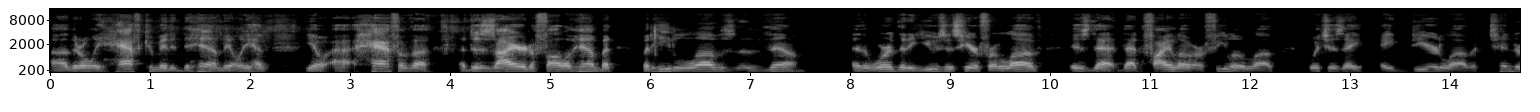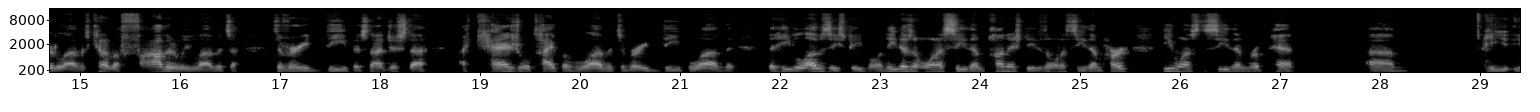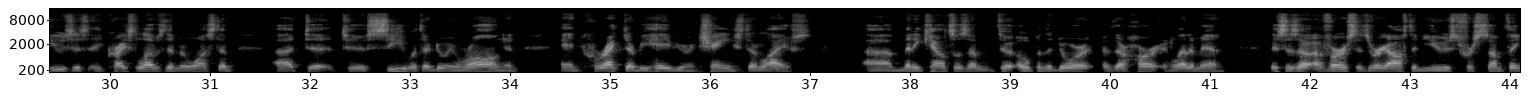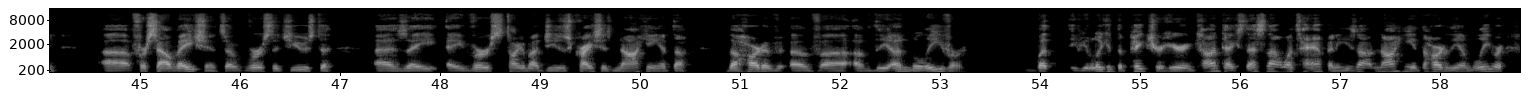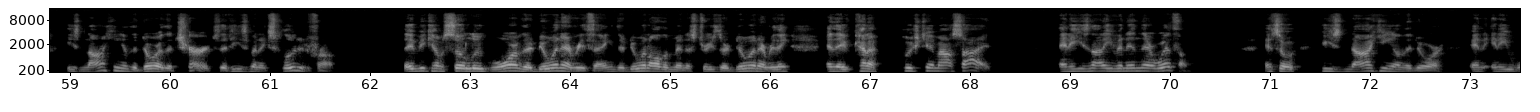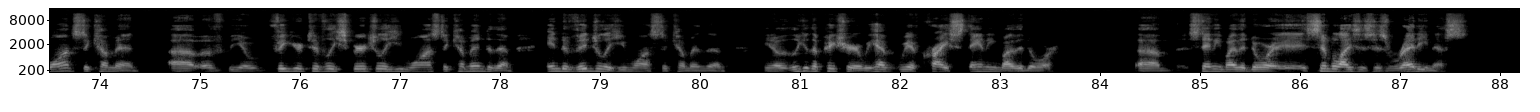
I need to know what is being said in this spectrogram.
Uh, they're only half committed to him. They only have, you know, uh, half of a, a desire to follow him, but but he loves them. And the word that he uses here for love is that that philo or philo love, which is a a dear love, a tender love. It's kind of a fatherly love. It's a it's a very deep. It's not just a a casual type of love. It's a very deep love that that he loves these people and he doesn't want to see them punished. He doesn't want to see them hurt. He wants to see them repent. Um, he uses Christ loves them and wants them uh, to to see what they're doing wrong and and correct their behavior and change their lives. Um, then he counsels them to open the door of their heart and let them in. This is a, a verse that's very often used for something uh, for salvation. It's a verse that's used to, as a, a verse talking about Jesus Christ is knocking at the the heart of of uh, of the unbeliever but if you look at the picture here in context, that's not what's happening. He's not knocking at the heart of the unbeliever. He's knocking at the door of the church that he's been excluded from. They've become so lukewarm. They're doing everything. They're doing all the ministries. They're doing everything. And they've kind of pushed him outside. And he's not even in there with them. And so he's knocking on the door and, and he wants to come in. Uh, you know, figuratively, spiritually, he wants to come into them. Individually, he wants to come in them. You know, look at the picture here. We have we have Christ standing by the door um, standing by the door, it symbolizes his readiness,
